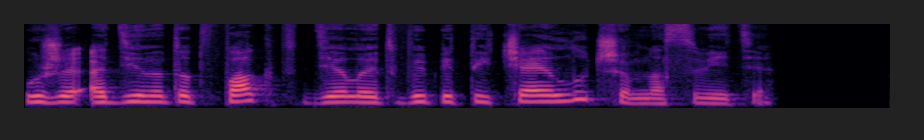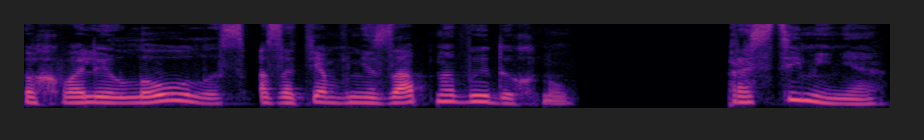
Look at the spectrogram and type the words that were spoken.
Уже один этот факт делает выпитый чай лучшим на свете. Похвалил Лоулес, а затем внезапно выдохнул. Прости меня.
